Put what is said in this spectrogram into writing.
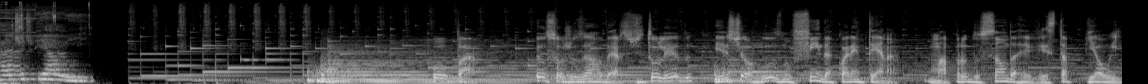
Rádio Piauí. Opa! Eu sou José Roberto de Toledo e este é o Luz no Fim da Quarentena, uma produção da revista Piauí.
